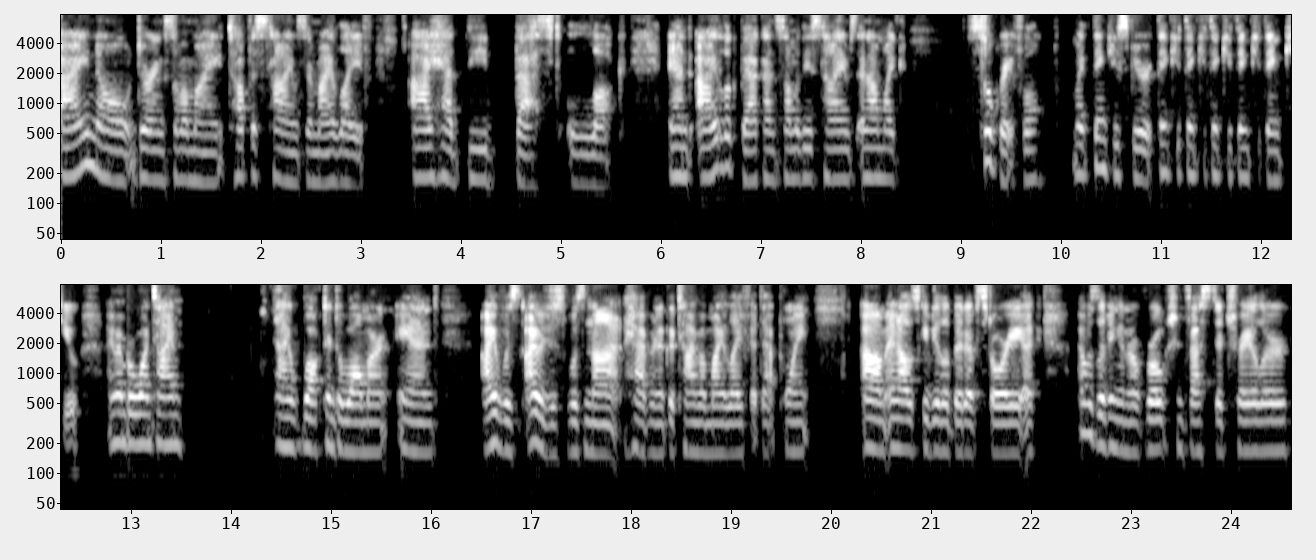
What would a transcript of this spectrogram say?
I know during some of my toughest times in my life, I had the best luck. And I look back on some of these times and I'm like, so grateful. I'm like, thank you, Spirit. Thank you, thank you, thank you, thank you, thank you. I remember one time I walked into Walmart and I was, I just was not having a good time of my life at that point. Um, and I'll just give you a little bit of story. Like I was living in a roach infested trailer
